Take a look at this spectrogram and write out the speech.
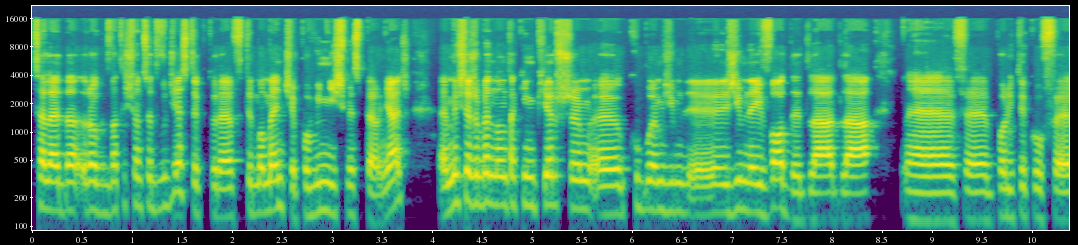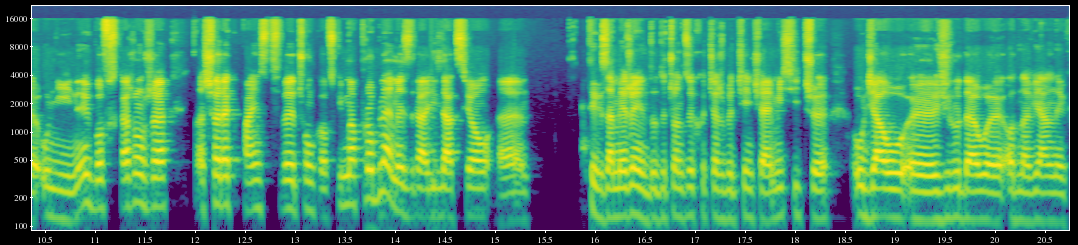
cele rok 2020, które w tym momencie powinniśmy spełniać, myślę, że będą takim pierwszym kubłem zimnej wody dla, dla polityków unijnych, bo wskażą, że szereg państw członkowskich ma problemy z realizacją tych zamierzeń dotyczących chociażby cięcia emisji czy udziału e, źródeł odnawialnych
